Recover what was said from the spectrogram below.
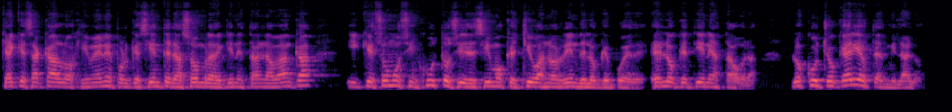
que hay que sacarlo a Jiménez porque siente la sombra de quien está en la banca y que somos injustos si decimos que Chivas no rinde lo que puede. Es lo que tiene hasta ahora. Lo escucho. ¿Qué haría usted, Milalo?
